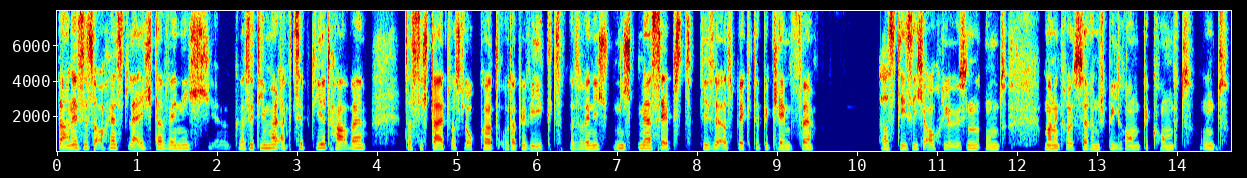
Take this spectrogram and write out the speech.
dann ist es auch erst leichter, wenn ich äh, quasi die mal akzeptiert habe, dass sich da etwas lockert oder bewegt. Also wenn ich nicht mehr selbst diese Aspekte bekämpfe, dass die sich auch lösen und man einen größeren Spielraum bekommt und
